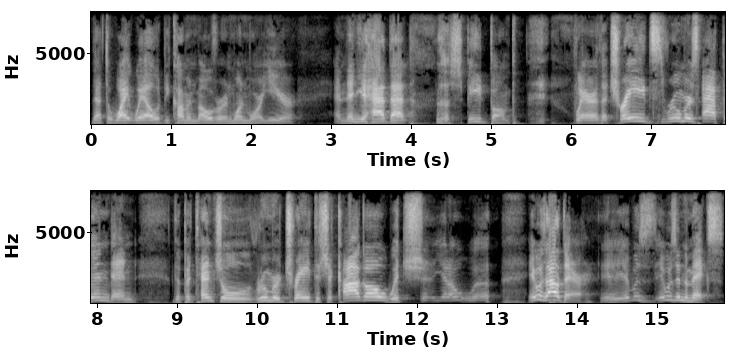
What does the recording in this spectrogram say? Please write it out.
that the white whale would be coming over in one more year. And then you had that the speed bump where the trades rumors happened and – the potential rumored trade to Chicago, which you know uh, it was out there. It, was it was in the mix,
